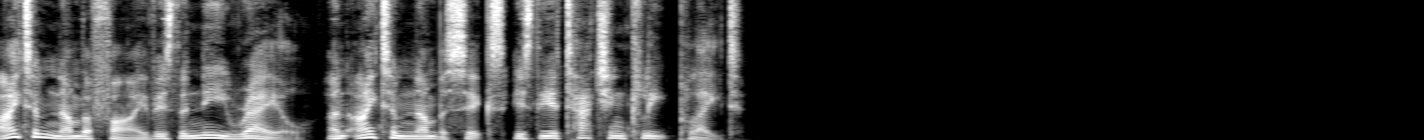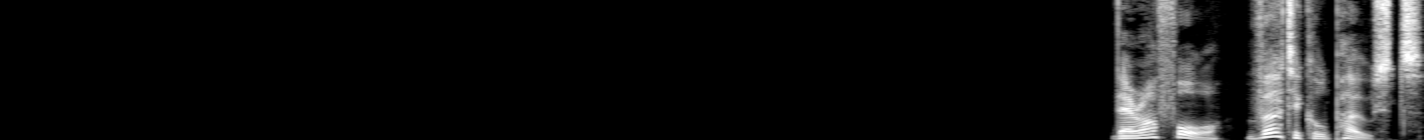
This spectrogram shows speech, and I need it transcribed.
Item number 5 is the knee rail, and item number 6 is the attaching cleat plate. There are four vertical posts.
